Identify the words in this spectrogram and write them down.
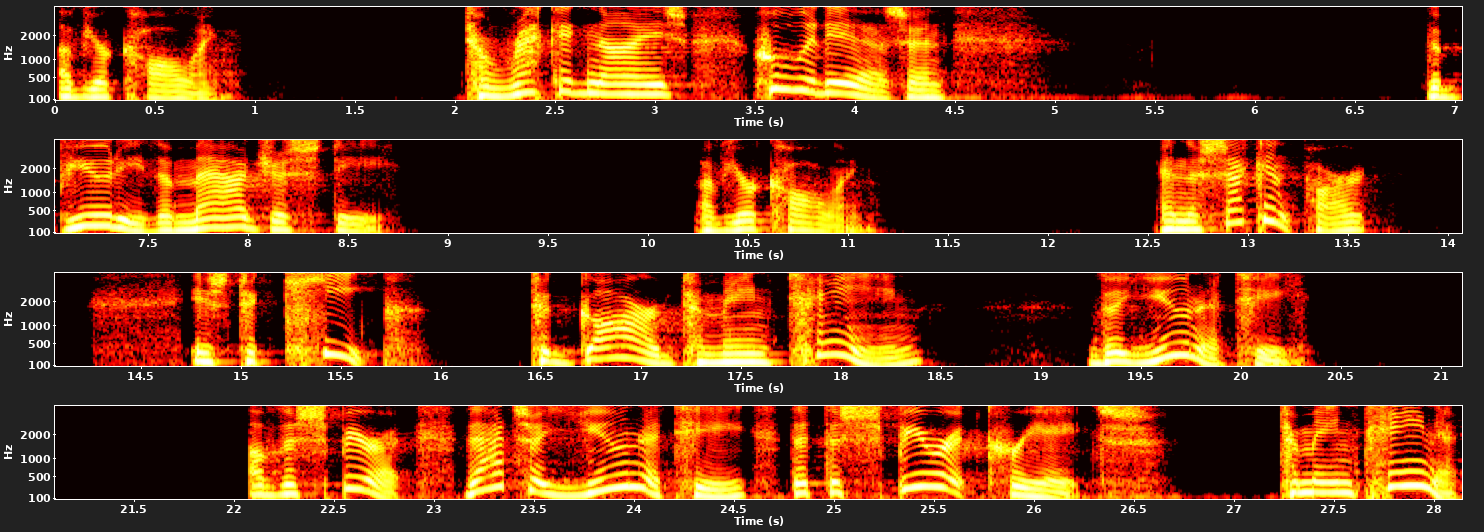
of your calling, to recognize who it is and the beauty, the majesty of your calling. And the second part is to keep, to guard, to maintain the unity of the Spirit. That's a unity that the Spirit creates to maintain it.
